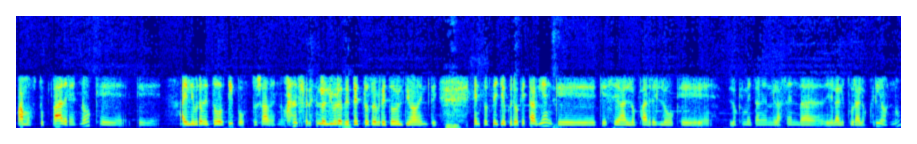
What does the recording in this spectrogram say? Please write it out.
vamos, tus padres, ¿no? Que, que hay libros de todo tipo, tú sabes, ¿no? Los libros de texto, sobre todo últimamente. Entonces yo creo que está bien que, que sean los padres los que los que metan en la senda de la lectura a los críos, ¿no?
